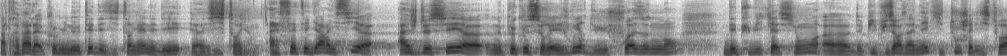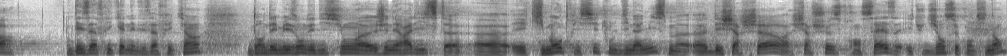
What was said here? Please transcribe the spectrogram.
à travers la communauté des historiennes et des euh, historiens. À cet égard, ici, H2C ne peut que se réjouir du foisonnement des publications depuis plusieurs années qui touchent à l'histoire des Africaines et des Africains dans des maisons d'édition euh, généralistes euh, et qui montrent ici tout le dynamisme euh, des chercheurs, chercheuses françaises étudiant ce continent,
